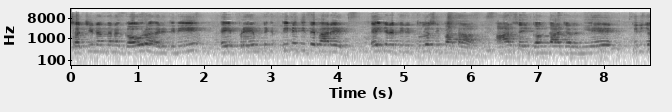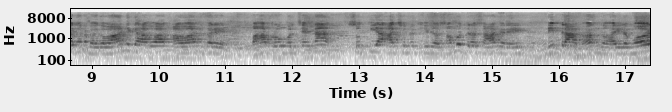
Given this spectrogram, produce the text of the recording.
সচিনন্দন গৌর হরি তিনি এই প্রেমটিকে তিনি দিতে পারেন এই জন্য তিনি তুলসী পাতা আর সেই গঙ্গা জল নিয়ে তিনি যখন ভগবানকে আহ্বান আহ্বান করেন মহাপ্রভু বলছেন না সুতিয়া আছন্ন ক্ষীর সমুদ্র সাগরে নিদ্রা ভঙ্গ হইল মোর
